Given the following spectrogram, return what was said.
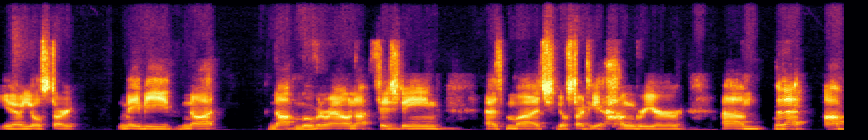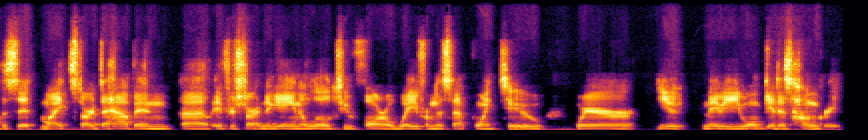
you know you'll start maybe not not moving around, not fidgeting as much. You'll start to get hungrier, um, and that opposite might start to happen uh, if you're starting to gain a little too far away from the set point too, where you maybe you won't get as hungry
